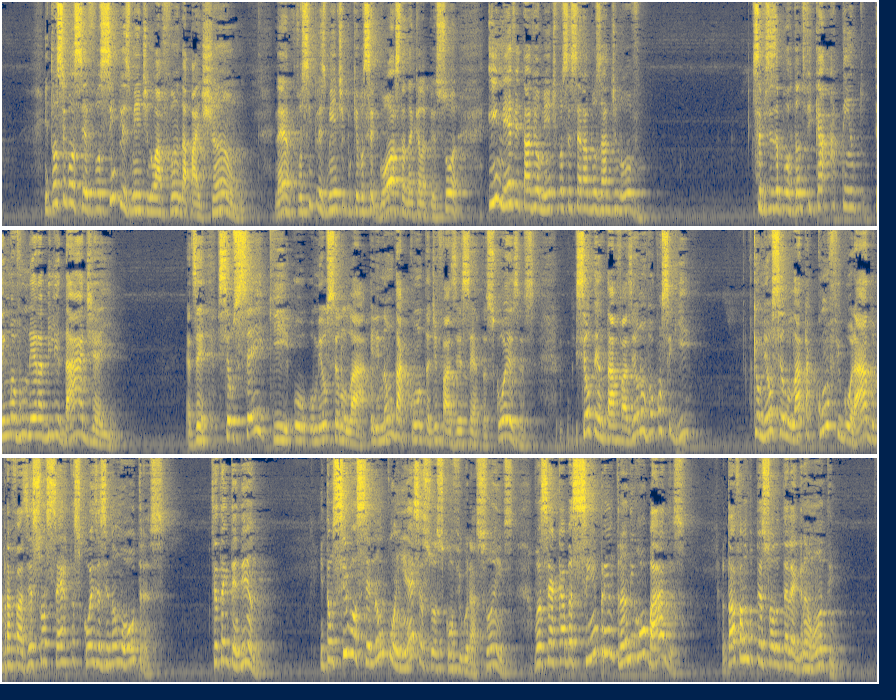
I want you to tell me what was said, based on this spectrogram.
Então, se você for simplesmente no afã da paixão, né, for simplesmente porque você gosta daquela pessoa, inevitavelmente você será abusado de novo. Você precisa, portanto, ficar atento. Tem uma vulnerabilidade aí. Quer dizer, se eu sei que o, o meu celular ele não dá conta de fazer certas coisas, se eu tentar fazer, eu não vou conseguir. Porque o meu celular está configurado para fazer só certas coisas e não outras. Você está entendendo? Então, se você não conhece as suas configurações, você acaba sempre entrando em roubadas. Eu estava falando para o pessoal do Telegram ontem,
